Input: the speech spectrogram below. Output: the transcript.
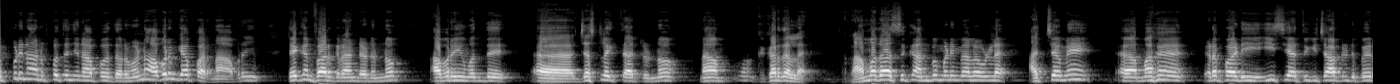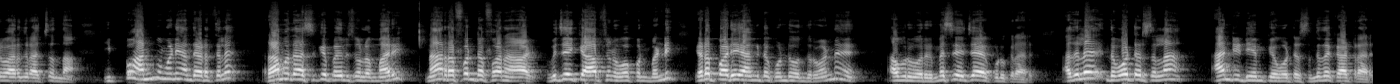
எப்படி நான் முப்பத்தஞ்சு நாற்பது தருவேன்னு அவரும் கேட்பார். நான் அவரையும் டேக்கன் ஃபார் கிராண்டட்னும் அவரையும் வந்து ஜஸ்ட் லைக் தேட்டுன்னும் நான் கருதலை. ராமதாஸுக்கு அன்புமணி மேலே உள்ள அச்சமே மகன் எடப்பாடி ஈஸியாக தூக்கி சாப்பிட்டுட்டு போயிடுவாருங்கிற அச்சம் தான் இப்போ அன்புமணி அந்த இடத்துல ராமதாஸுக்கே பதில் சொல்ல மாதிரி நான் ரஃப் அண்ட் டஃப்பான ஆள் விஜய்க்கு ஆப்ஷனை ஓப்பன் பண்ணி எடப்பாடியை அங்கிட்ட கொண்டு வந்துடுவேன்னு அவர் ஒரு மெசேஜை கொடுக்குறாரு. அதில் இந்த ஓட்டர்ஸ் எல்லாம் ஆன்டி டிஎம்கே ஓட்டர்ஸுங்கிறத காட்டுறாரு.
